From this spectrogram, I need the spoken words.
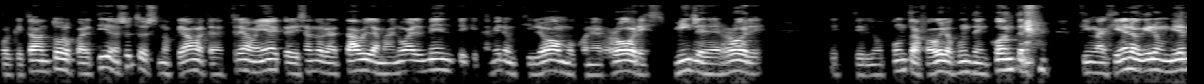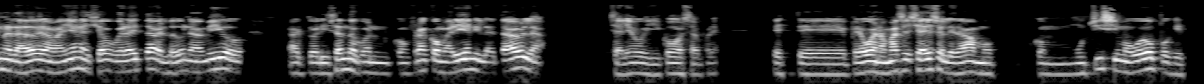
porque estaban todos los partidos. Nosotros nos quedamos hasta las 3 de la mañana actualizando la tabla manualmente, que también era un quilombo, con errores, miles de errores. Este, los puntos a favor y los puntos en contra. ¿Te imaginas lo que era un viernes a las 2 de la mañana? Yo por ahí estaba, lo de un amigo, actualizando con, con Franco Mariani la tabla. Salió y cosa por ahí. Este, pero bueno, más allá de eso le dábamos con muchísimo huevo porque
